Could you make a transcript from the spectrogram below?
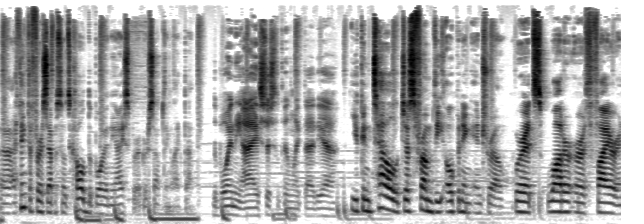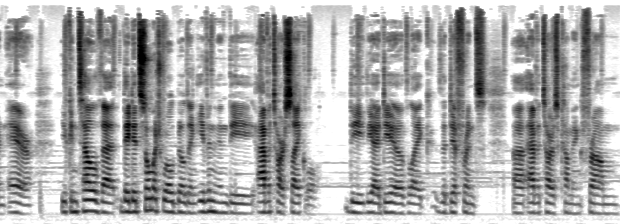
uh, I think the first episode's called "The Boy in the Iceberg" or something like that. The boy in the ice or something like that. Yeah. You can tell just from the opening intro, where it's water, earth, fire, and air. You can tell that they did so much world building, even in the Avatar cycle. The the idea of like the different uh, avatars coming from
